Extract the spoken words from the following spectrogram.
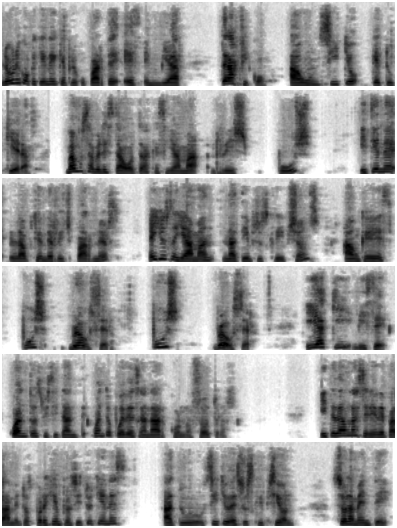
Lo único que tiene que preocuparte es enviar tráfico a un sitio que tú quieras. Vamos a ver esta otra que se llama Rich Push y tiene la opción de Rich Partners. Ellos le llaman Native Subscriptions, aunque es Push Browser. Push Browser. Y aquí dice cuántos visitantes, cuánto puedes ganar con nosotros. Y te da una serie de parámetros. Por ejemplo, si tú tienes a tu sitio de suscripción solamente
